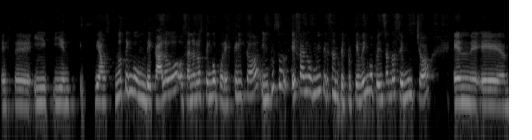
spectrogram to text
Este, y, digamos, no tengo un decálogo, o sea, no los tengo por escrito, incluso es algo muy interesante porque vengo pensando hace mucho en eh,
